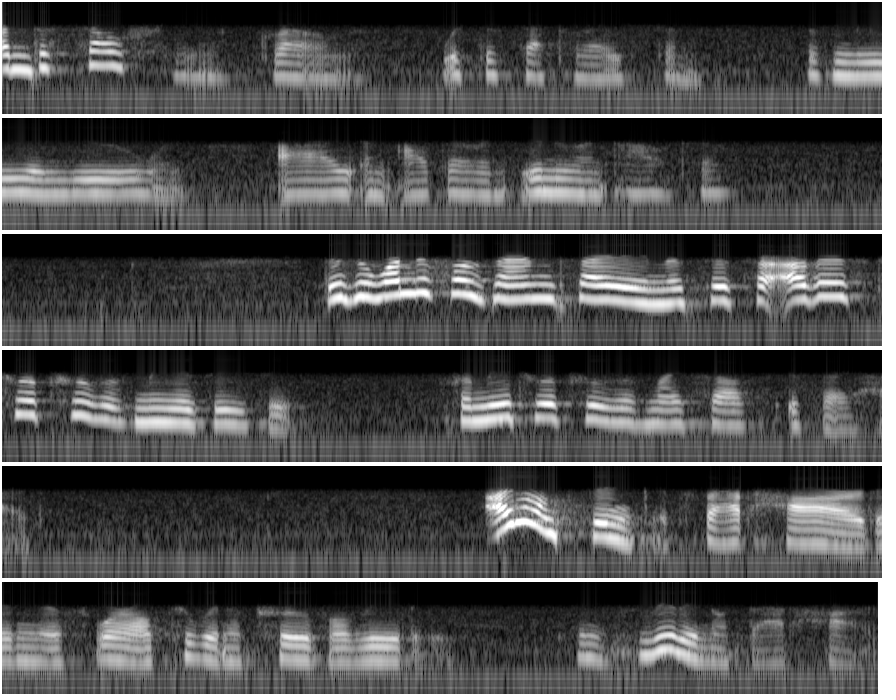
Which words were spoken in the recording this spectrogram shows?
And the selfing grows with the separation of me and you and I and other and inner and outer. There's a wonderful Zen saying that says, For others to approve of me is easy. For me to approve of myself is very hard. I don't think it's that hard in this world to win approval, really. And It's really not that hard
